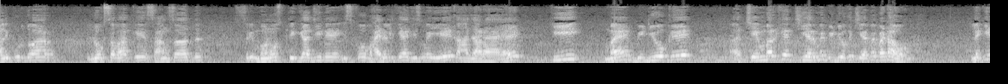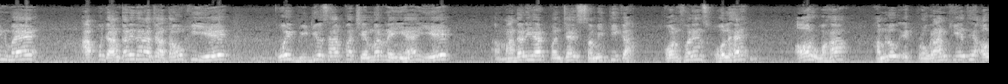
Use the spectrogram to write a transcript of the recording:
अलीपुरद्वार लोकसभा के सांसद श्री मनोज तिग्गा जी ने इसको वायरल किया है, जिसमें ये कहा जा रहा है कि मैं वीडियो के चेंबर के चेयर में वीडियो के चेयर में बैठा हुआ हूँ। लेकिन मैं आपको जानकारी देना चाहता हूँ कि ये कोई वीडियो साहब का चेंबर नहीं है ये मादरीहाट पंचायत समिति का कॉन्फ्रेंस हॉल है और वहाँ हम लोग एक प्रोग्राम किए थे और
